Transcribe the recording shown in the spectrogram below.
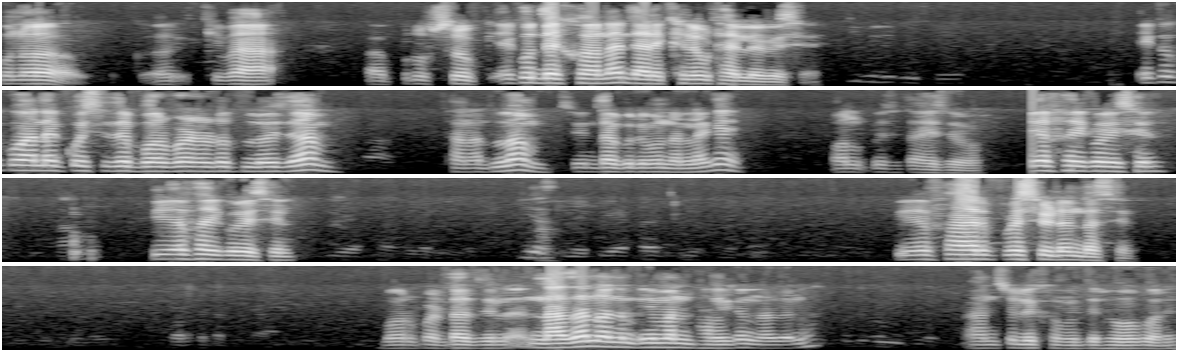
কোনো কিবা প্ৰুফ চুফ একো দেখুওৱা নাই ডাইৰেক্ট খালি উঠাই লৈ গৈছে। একো কোৱা নাই কৈছে যে বৰবাৰ ৰোডত লৈ যাম থানাত ল'ম চিন্তা কৰিব নালাগে অলপ পিছত আহি যাব। পি এফ আই কৰিছিল পি এফ আই কৰিছিল। পি প্ৰেচিডেণ্ট আছিল। বৰপেটা জিলা নাজানো ইমান ভালকে নাজানো। আঞ্চলিক সমিতিৰ হ'ব পাৰে।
